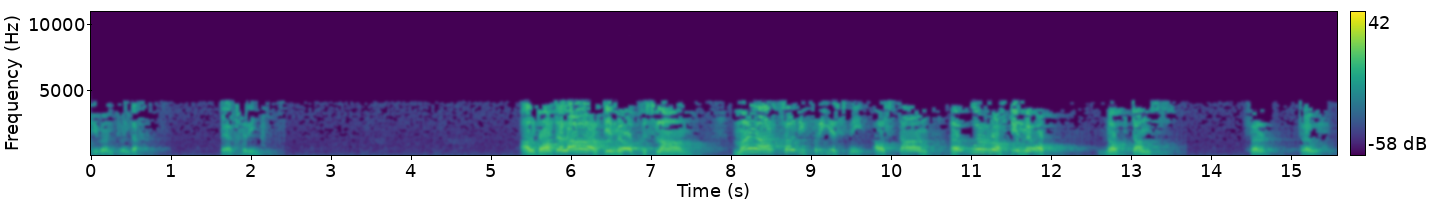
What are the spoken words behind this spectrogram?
27 vers 3. Al word 'n laar teen my opgeslaan, my hart sal nie vrees nie. Al staan 'n oorlog teen my op, nogtans vertrou ek.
